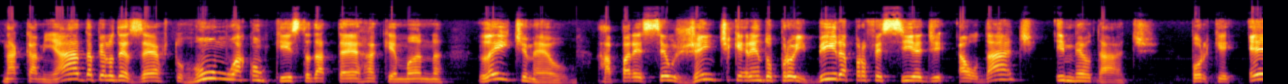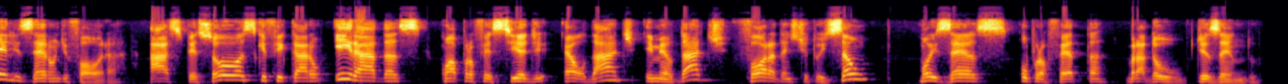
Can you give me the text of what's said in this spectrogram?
Na caminhada pelo deserto rumo à conquista da terra que emana leite e mel. Apareceu gente querendo proibir a profecia de aldade e meldade, porque eles eram de fora. As pessoas que ficaram iradas com a profecia de eldade e meldade, fora da instituição, Moisés, o profeta, bradou, dizendo:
